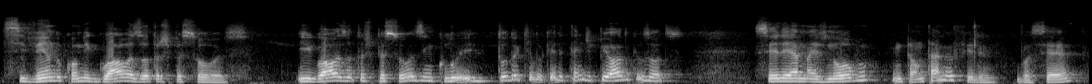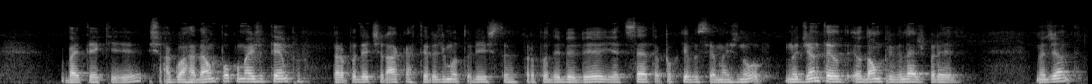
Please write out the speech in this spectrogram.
se vendo como igual às outras pessoas. E igual às outras pessoas inclui tudo aquilo que ele tem de pior do que os outros. Se ele é mais novo, então tá, meu filho, você vai ter que aguardar um pouco mais de tempo para poder tirar a carteira de motorista, para poder beber e etc, porque você é mais novo. Não adianta eu, eu dar um privilégio para ele. Não adianta.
